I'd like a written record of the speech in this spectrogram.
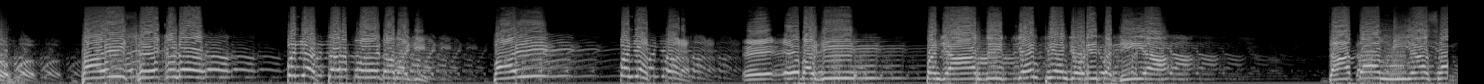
22 ਸੈਕਿੰਡ 75 ਪੁਆਇੰਟ ਆ ਬਾਈ ਜੀ। 22 75 ਇਹ ਇਹ ਬਾਈ ਜੀ, ਪੰਜਾਬ ਦੀ ਚੈਂਪੀਅਨ ਜੋੜੀ ਭੱਜੀ ਆ। ਦਾਤਾ ਮੀਆਂ ਸਾਹਿਬ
